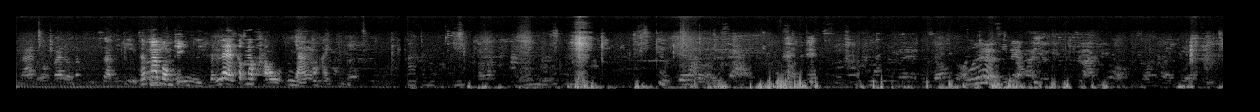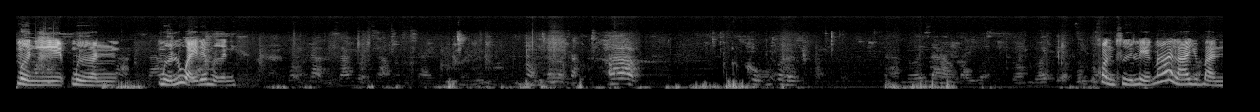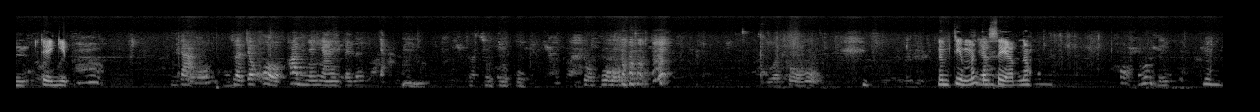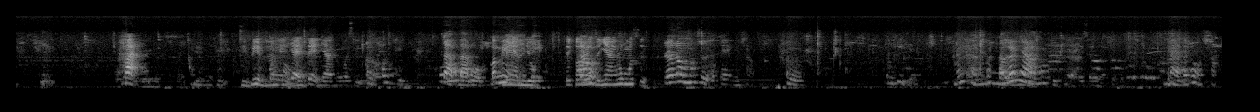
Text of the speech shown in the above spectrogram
บ้านออกบ้านออกมันสิซ้ำอีกทีถ้ามาบอกกินมันแรกก็มาเผาอิหยังเอาให้กินมื้อนี้มื้ออันมื้อรวยเด้อมื้อนี้ คนซื้อเลขหลายๆอยู่บ้านเจหยิบ จ้ะเสือเจ้าโคขั้นใหญ่ๆไปเลยจ้ะจุกจุกกุกโอ้โหตัวโถน้ำจิ้มมันก็แซ่บเนาะอืมค่ะสีบีมนั่นของใหญ่เตะยาทุกวันสิจับแบบบะหมี่แม่นอยู่แต่ก็เราสิย่างลงมาสึก แล้วเรามาสื่อเต็มเออมันหันมันแล้วอย่างแม่ก็โทรศัพท์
